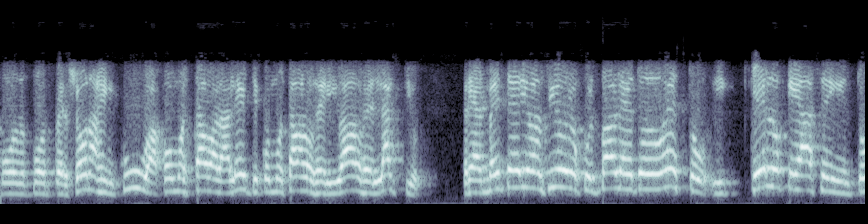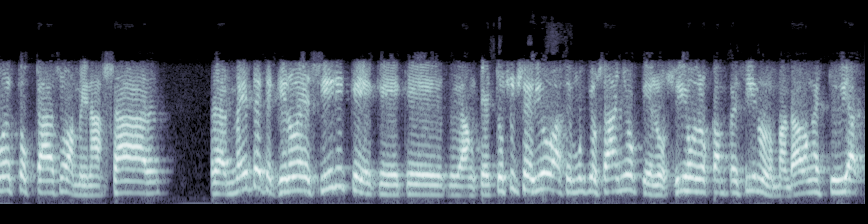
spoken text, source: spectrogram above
por, por personas en Cuba, cómo estaba la leche, cómo estaban los derivados del lácteo. Realmente ellos han sido los culpables de todo esto. ¿Y qué es lo que hacen en todos estos casos? Amenazar, realmente te quiero decir que, que, que, aunque esto sucedió hace muchos años, que los hijos de los campesinos los mandaban a estudiar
